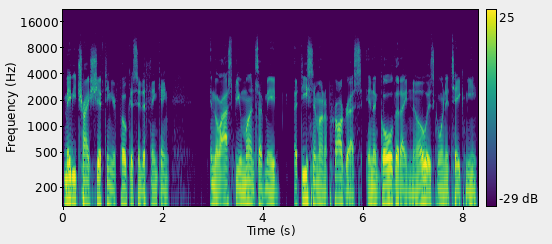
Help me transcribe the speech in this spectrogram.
maybe try shifting your focus into thinking, in the last few months, I've made a decent amount of progress in a goal that I know is going to take me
